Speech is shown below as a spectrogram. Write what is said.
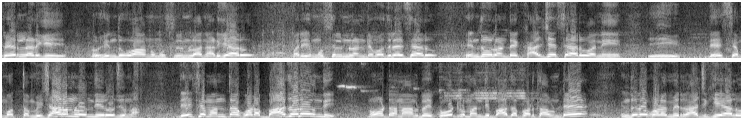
పేర్లు అడిగి నువ్వు హిందువా నువ్వు ముస్లింలా అని అడిగారు. మరి ముస్లింలు అంటే వదిలేశారు హిందువులు అంటే కాల్చేశారు అని ఈ దేశం మొత్తం విచారంలో ఉంది ఈ రోజున. దేశం అంతా కూడా బాధలో ఉంది. నూట నలభై కోట్ల మంది బాధపడతా ఉంటే ఇందులో కూడా మీరు రాజకీయాలు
